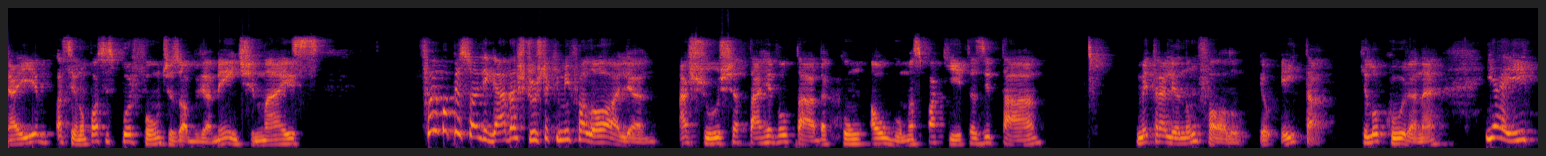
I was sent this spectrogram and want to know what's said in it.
aí, assim, eu não posso expor fontes, obviamente, mas foi uma pessoa ligada à Xuxa que me falou: olha, a Xuxa tá revoltada com algumas paquitas e tá metralhando um follow. Eu, eita, que loucura, né? E aí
